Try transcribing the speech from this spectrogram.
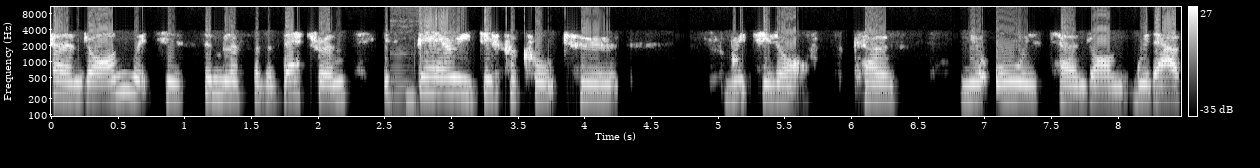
turned on, which is similar for the veterans, it's mm. very difficult to switch it off because you're always turned on without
